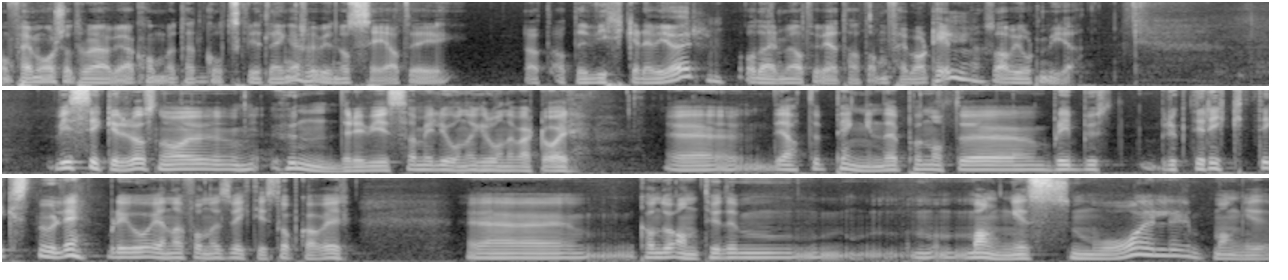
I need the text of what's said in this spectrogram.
Om fem år så tror jeg vi har kommet et godt skritt lenger, så vi begynner å se at, vi, at, at det virker det vi gjør. Og dermed at vi vet at om fem år til så har vi gjort mye. Vi sikrer oss nå hundrevis av millioner kroner hvert år. Eh, det at pengene på en måte blir brukt riktigst mulig, blir jo en av fondets viktigste oppgaver. Eh, kan du antyde mange små, eller, mange,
